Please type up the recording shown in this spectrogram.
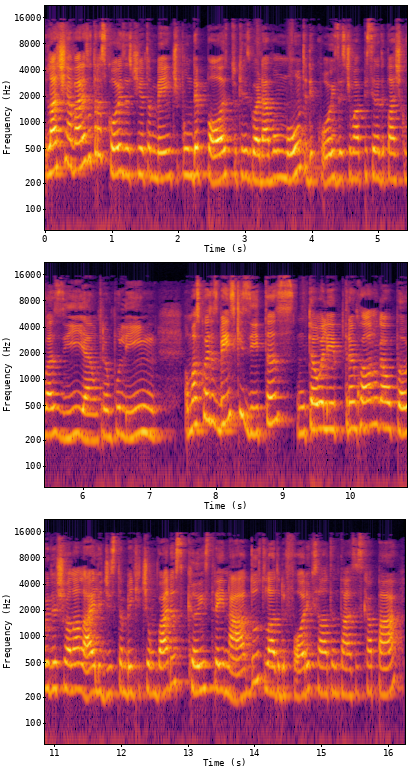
E lá tinha várias outras coisas, tinha também, tipo, um depósito que eles guardavam um monte de coisas, tinha uma piscina de plástico vazia, um trampolim umas coisas bem esquisitas. Então ele trancou ela no galpão e deixou ela lá. Ele disse também que tinham vários cães treinados do lado de fora e que se ela tentasse escapar,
